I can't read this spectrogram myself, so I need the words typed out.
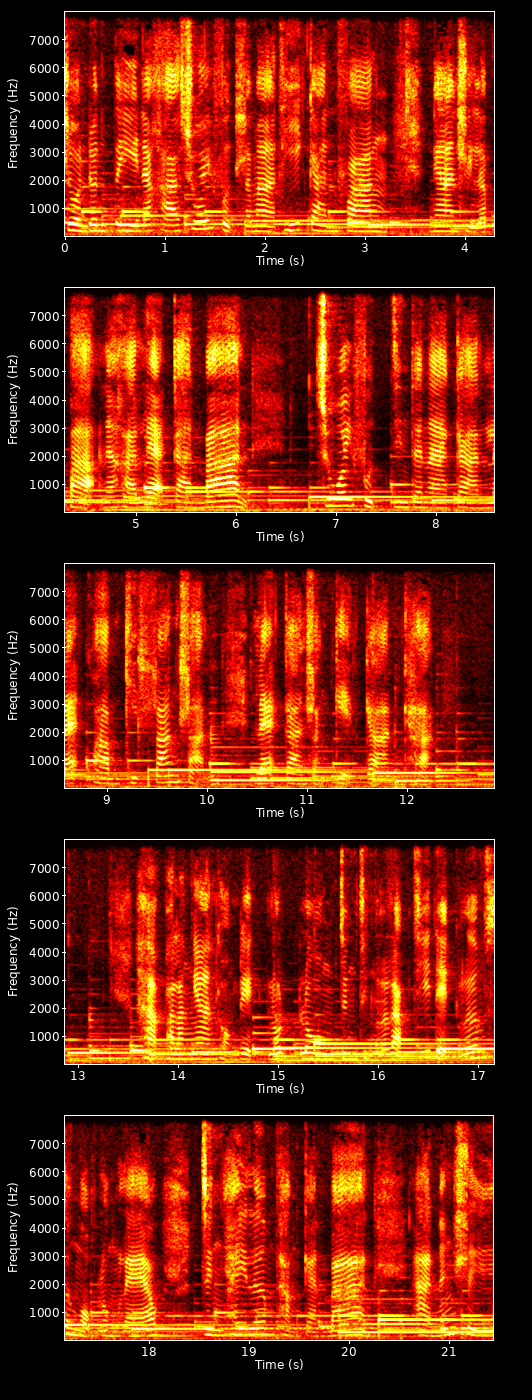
ส่วนดนตรีนะคะ ช่วยฝึกสมาธิการฟัง งานศิลปะนะคะ และการบ้านช่วยฝึกจินตนาการและความคิดสร้างสรรค์ และการสังเกตการค่ะ หากพลังงานของเด็กลดลงจึง งบลงแล้ว จึงให้เริ่มทำการบ้าน อ่านหนังสือ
